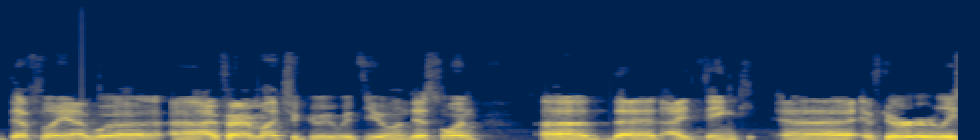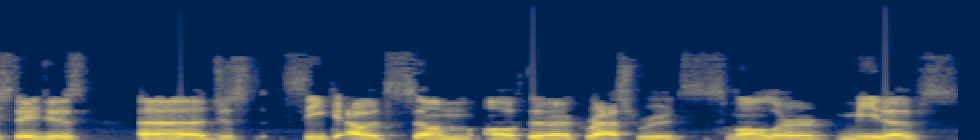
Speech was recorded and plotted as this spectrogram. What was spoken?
definitely, I will. Uh, I very much agree with you on this one. Uh, that I think uh, if you're early stages, uh, just seek out some of the grassroots, smaller meetups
